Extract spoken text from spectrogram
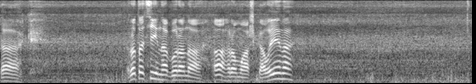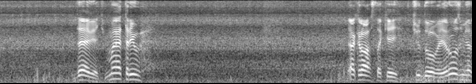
Так. Ротаційна борона агромаш калина. 9 метрів. Якраз такий чудовий розмір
